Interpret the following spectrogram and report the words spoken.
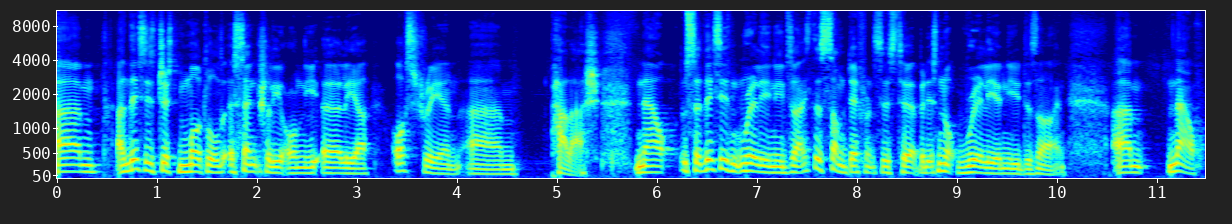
Um, and this is just modelled essentially on the earlier Austrian um, Palash. Now, so this isn't really a new design. There's some differences to it, but it's not really a new design. Um, now,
